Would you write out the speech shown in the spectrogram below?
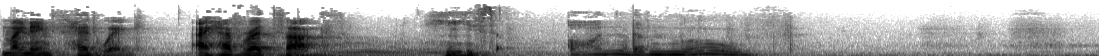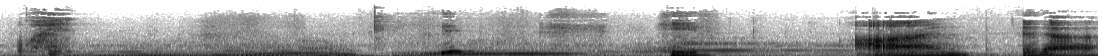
My name's Hedwig. I have red socks. He's on the move. What? He's on the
